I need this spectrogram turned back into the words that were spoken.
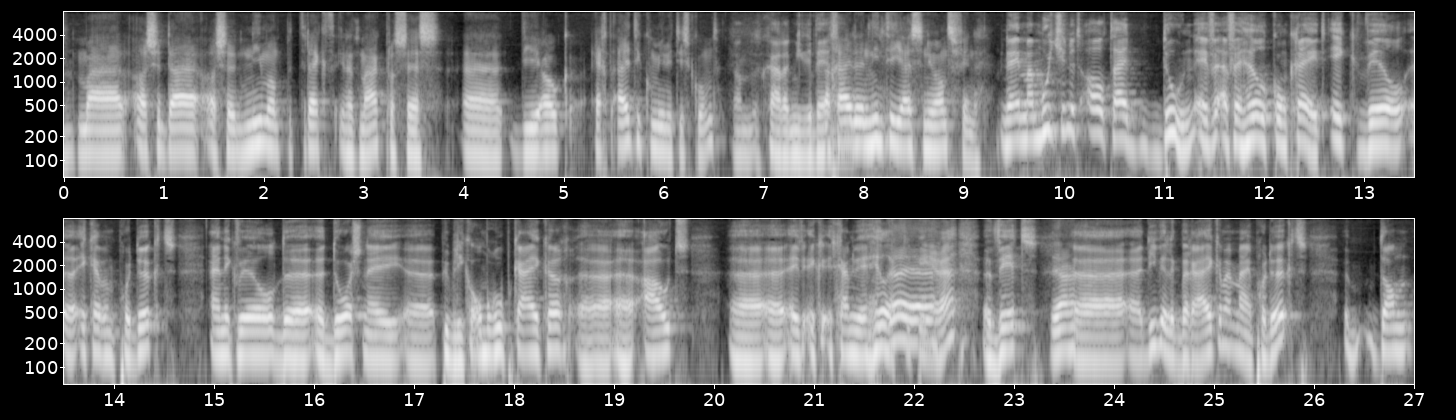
Mhm. Maar als je, daar, als je niemand betrekt in het maakproces... eh, die ook echt uit die communities komt... Dan het niet de dan ga je er niet de juiste nuance vinden. Nee, maar moet je het altijd doen? Even, even heel concreet. Ik wil, eh, ik heb een product en ik wil de eh, doorsnee publieke omroepkijker, oud. even, ik, ik ga nu heel erg Ja, ja. typeren. wit. Ja. eh, die wil ik bereiken met mijn product. Dan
